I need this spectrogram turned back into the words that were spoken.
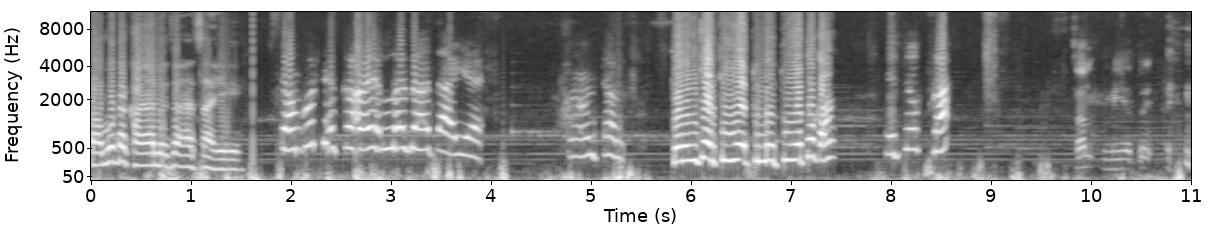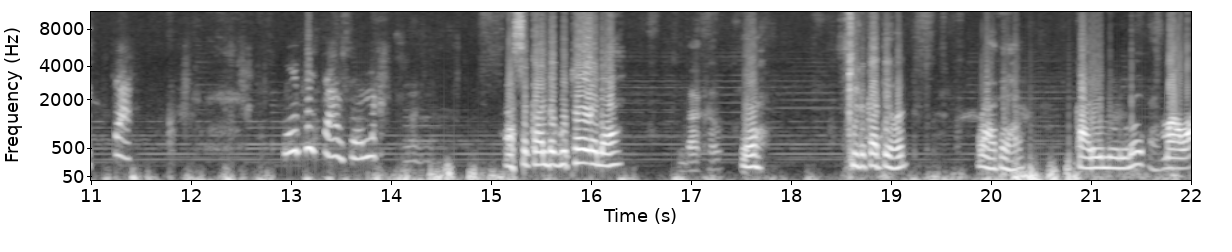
टमाटर खायला जायचं आहे. जात आहे. त्याला विचार तू ये तू तू येतो का? येतो का? चल मी येतोय. मी चालतो ना. असं कांदा गुठळलं ना दाखव. अं, खिडका ते होत राहते हा. काळी मिळी नाही का? मावा.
